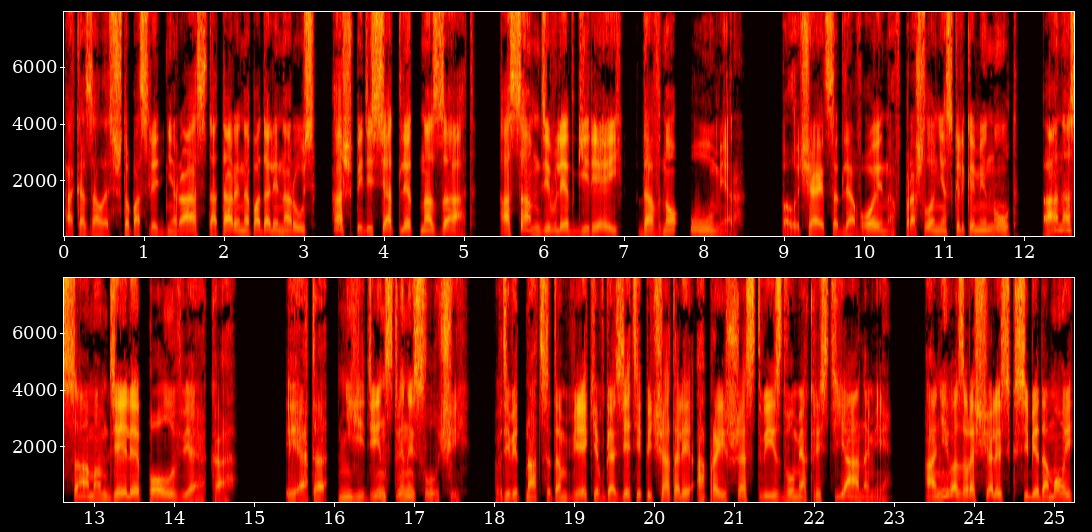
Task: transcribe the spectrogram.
Оказалось, что последний раз татары нападали на Русь аж 50 лет назад, а сам Девлет Гирей давно умер. Получается, для воинов прошло несколько минут, а на самом деле полвека. И это не единственный случай. В XIX веке в газете печатали о происшествии с двумя крестьянами. Они возвращались к себе домой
